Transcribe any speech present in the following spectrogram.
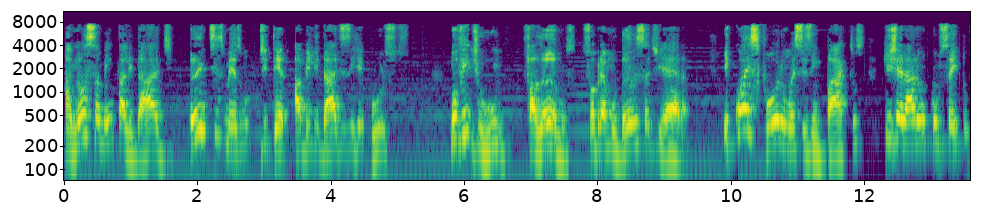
a nossa mentalidade antes mesmo de ter habilidades e recursos. No vídeo 1, falamos sobre a mudança de era e quais foram esses impactos que geraram o conceito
